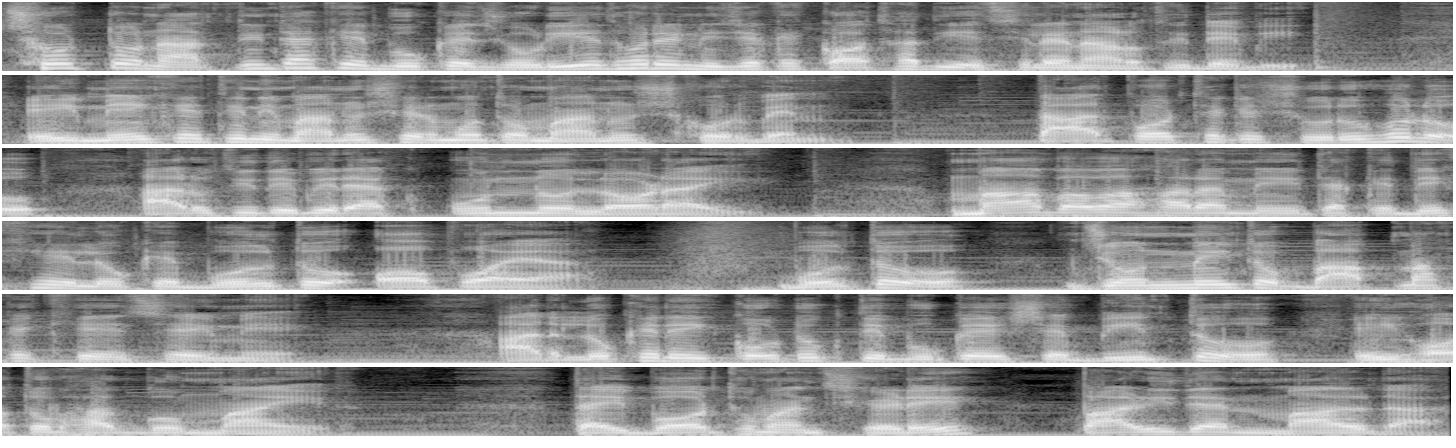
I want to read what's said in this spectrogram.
ছোট্ট নাতনিটাকে বুকে জড়িয়ে ধরে নিজেকে কথা দিয়েছিলেন আরতি দেবী। এই মেয়েকে তিনি মানুষের মতো মানুষ করবেন। তারপর থেকে শুরু হলো আরতি দেবীর এক অন্য লড়াই। মা বাবা হারা মেয়েটাকে দেখে লোকে বলতো, অপয়া। বলতো, জন্মেই তো বাপ মাকে খেয়েছে এই মেয়ে। আর লোকের এই কটুক্তি বুকে এসে বিঁধত এই হতভাগ্য মায়ের। তাই বর্ধমান ছেড়ে পাড়ি দেন মালদা।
